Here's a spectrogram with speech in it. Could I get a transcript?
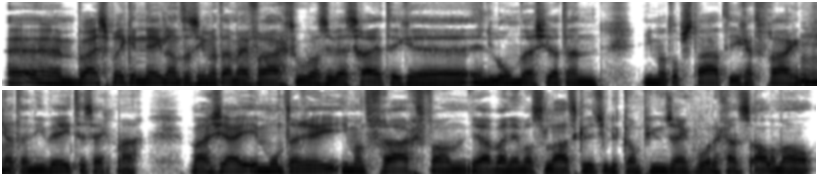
Bij wijze van spreken in Nederland, als iemand aan mij vraagt hoe was de wedstrijd tegen, eh, in Londen, als je dat aan iemand op straat die gaat vragen, die Mhm. gaat dat niet weten, zeg maar. Maar als jij in Monterrey iemand vraagt van, ja, wanneer was de laatste keer dat jullie kampioen zijn geworden, gaan ze allemaal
